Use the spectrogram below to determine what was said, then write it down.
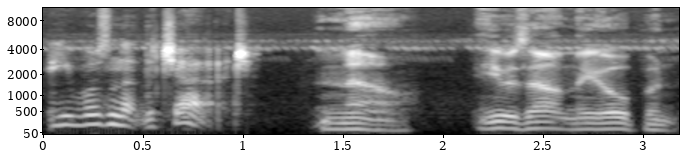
he wasn't at the church? No, he was out in the open.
